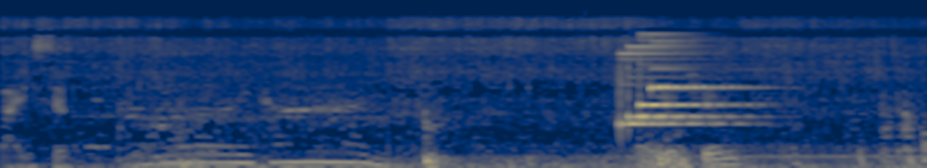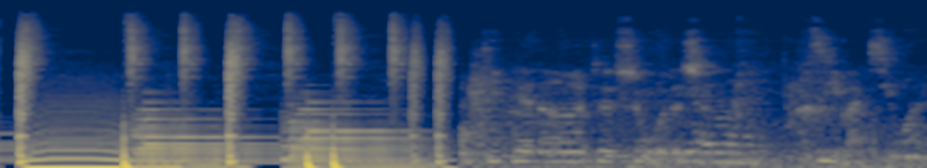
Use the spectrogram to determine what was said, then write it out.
白色。今天呢，这是我的成品，自己蛮喜欢的，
